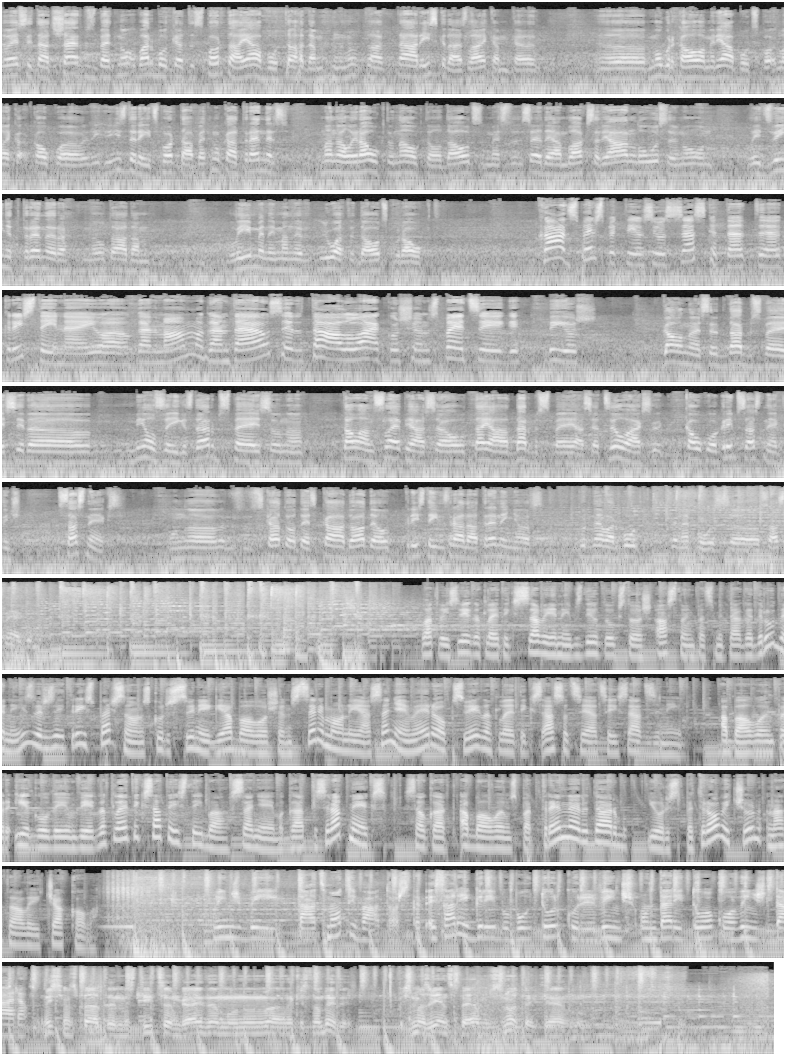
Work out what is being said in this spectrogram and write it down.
tu esi tāds šerps, bet nu, varbūt sportā jābūt tādam. Nu, tā, tā arī izskatās laikam, ka uh, mugurkaulam ir jābūt, lai kaut ko izdarītu sportā. Bet nu, kā treneris man vēl ir augt un augt vēl daudz. Mēs sēdējām blakus ar Jānu Lūsu, nu, un līdz viņa trenera nu, tādam līmenim man ir ļoti daudz, kur augt. Kādas perspektīvas jūs saskatāt Kristīnai, jo gan mamma, gan tēvs ir tālu lēkuši un spēcīgi bijuši? Galvenais ir darbspējas, ir uh, milzīgas darbspējas, un uh, talants slēpjas jau tajā darbspējās. Ja cilvēks kaut ko grib sasniegt, viņš sasniegs. Un, uh, skatoties, kādu atdevu Kristīna strādā treniņos, tur nevar būt, ka nebūs uh, sasniegumi. Latvijas Vieglatlētikas Savienības 2018. gada rudenī izvirzīja trīs personas, kuras svinīgi apbalvošanas ceremonijā saņēma Eiropas Vieglatlētikas asociācijas atzinību. Apbalvojumu par ieguldījumu vieglatlētikas attīstībā saņēma Gatis Ratnieks, savukārt apbalvojums par treneru darbu Juris Petrovičs un Natālija Čakova. Viņš bija tāds motivators, ka es arī gribu būt tur, kur ir viņš un darīt to, ko viņš dara. Visiem spēlētājiem mēs ticam, gaidām, un, un vēl nekas nav beidzies. Vismaz viena spēle mums noteikti. Jā.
